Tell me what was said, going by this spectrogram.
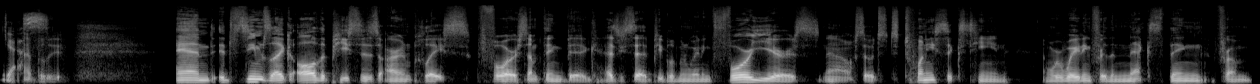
Yes. I believe. And it seems like all the pieces are in place for something big. As you said, people have been waiting four years now. So it's 2016, and we're waiting for the next thing from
